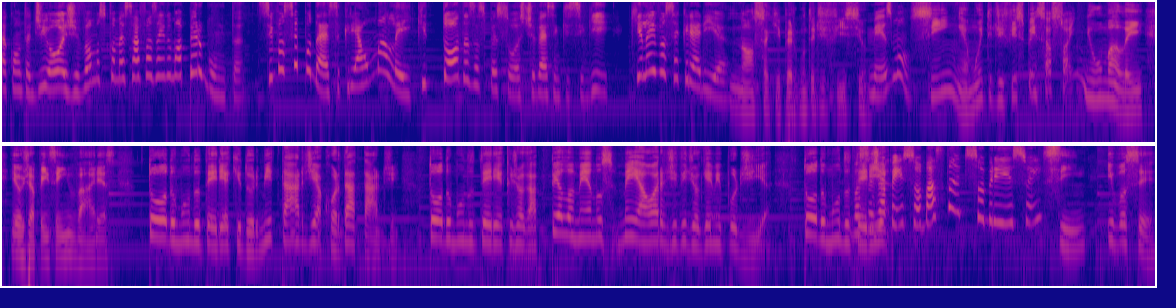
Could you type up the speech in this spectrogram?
No Conta de hoje, vamos começar fazendo uma pergunta. Se você pudesse criar uma lei que todas as pessoas tivessem que seguir, que lei você criaria? Nossa, que pergunta difícil. Mesmo? Sim, é muito difícil pensar só em uma lei. Eu já pensei em várias. Todo mundo teria que dormir tarde e acordar tarde. Todo mundo teria que jogar pelo menos meia hora de videogame por dia. Todo mundo Você teria. já pensou bastante sobre isso, hein? Sim. E você?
